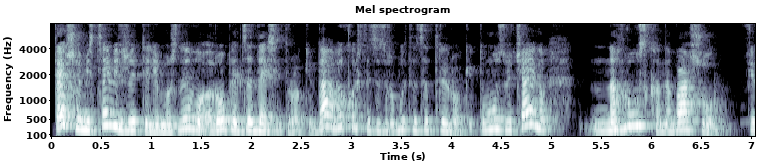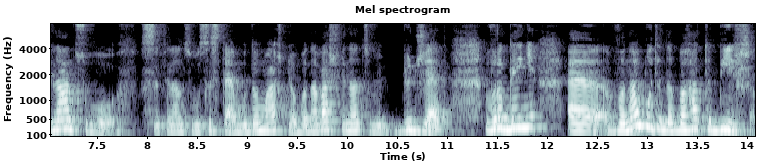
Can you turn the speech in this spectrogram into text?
Те, що місцеві жителі, можливо, роблять за 10 років, да? ви хочете це зробити за 3 роки. Тому, звичайно, нагрузка на вашу фінансову, фінансову систему домашню або на ваш фінансовий бюджет в родині, е, вона буде набагато більша.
